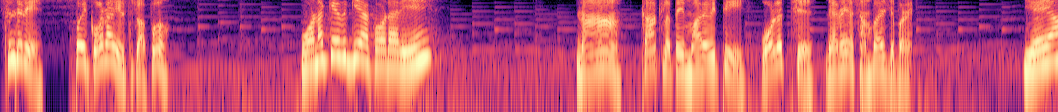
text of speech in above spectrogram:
சுந்தரி போய் கோடா எடுத்துட்டு வா, போ. உனக்கு எதுக்கியா கோடாரி? நான் காட்டுல போய் மரம் வெட்டி உழைச்சு நிறைய சம்பாதிக்க போறேன். ஏயா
